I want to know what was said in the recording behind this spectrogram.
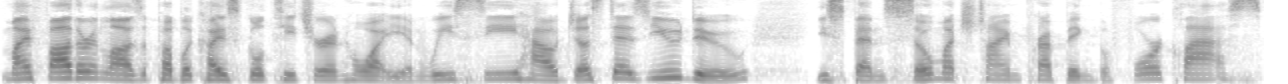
My father-in-law is a public high school teacher in Hawaii, and we see how just as you do, you spend so much time prepping before class,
